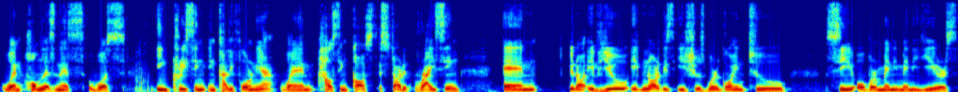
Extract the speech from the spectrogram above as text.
when homelessness was increasing in California, when housing costs started rising. And, you know, if you ignore these issues, we're going to see over many, many years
